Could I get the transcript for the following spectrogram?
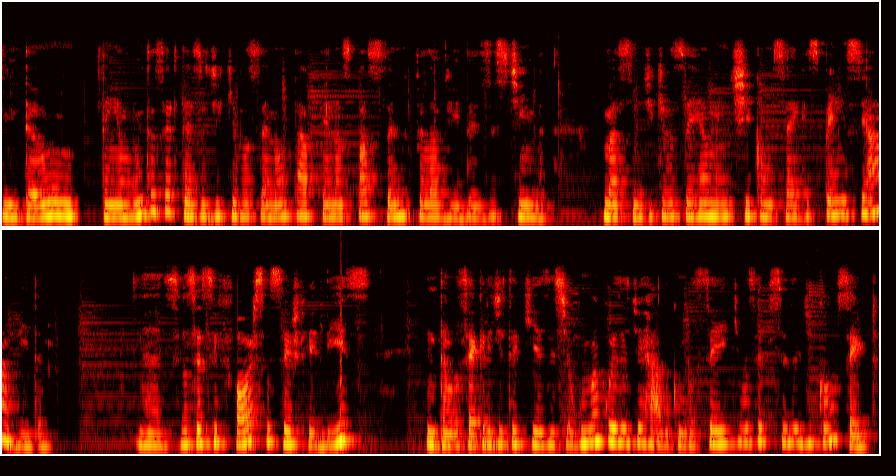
então tenha muita certeza de que você não está apenas passando pela vida existindo, mas sim de que você realmente consegue experienciar a vida. É, se você se força a ser feliz, então você acredita que existe alguma coisa de errado com você e que você precisa de conserto.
